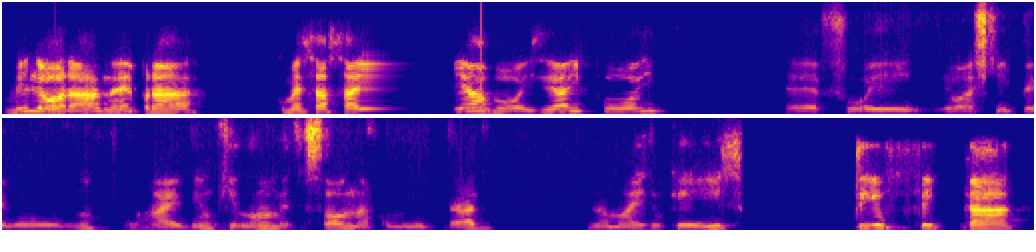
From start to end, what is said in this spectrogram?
Melhorar, né, para começar a sair a voz, e aí foi, é, foi, eu acho que pegou um, um, raio de um quilômetro só na comunidade, não mais do que isso, conseguiu ficar,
